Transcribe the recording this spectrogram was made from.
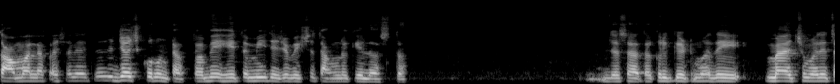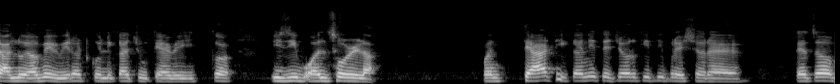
कामाला कशाला यायचं जज करून टाकतो. अबे हे तर मी त्याच्यापेक्षा चांगलं केलं असतं. जसं आता क्रिकेटमध्ये मॅच मध्ये चालू आहे. अबे विराट कोहली का चुत्या अभे इतकं इझी बॉल सोडला. पण त्या ठिकाणी त्याच्यावर किती प्रेशर आहे. त्याचं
